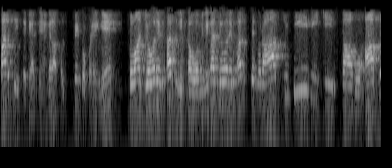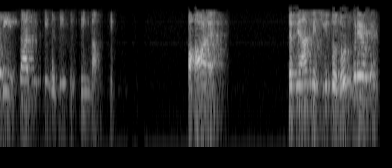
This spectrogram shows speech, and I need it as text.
فرد اسے کہتے ہیں۔ اگر آپ فلسفے کو پڑھیں گے تو وہاں جوہر فرد لکھا ہوا ملے گا۔ جوہر فرد سے مراد کسی بھی چیز کا وہ آخری حصہ جس کی مزید تقسیم نہ پہاڑ ہے۔ درمیان میں چیز تو دو ٹکڑے ہو گئے۔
